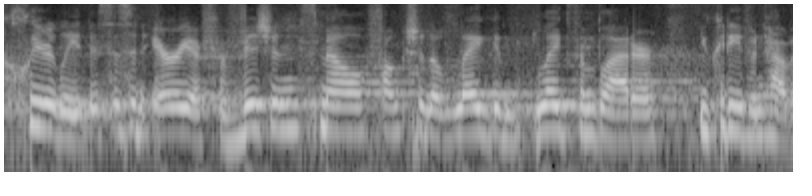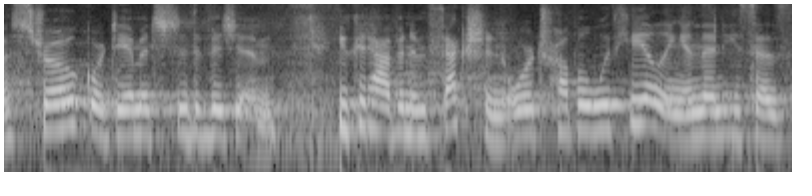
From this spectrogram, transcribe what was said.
clearly, this is an area for vision, smell, function of leg and, legs and bladder. You could even have a stroke or damage to the vision. You could have an infection or trouble with healing. And then he says,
